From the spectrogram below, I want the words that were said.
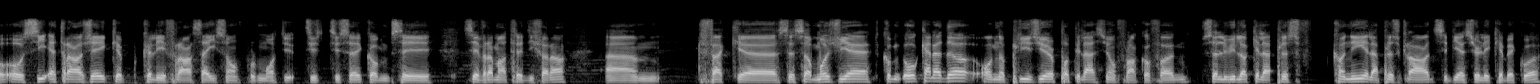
aussi étrangers que, que les Français ils sont pour moi. Tu, tu, sais, comme c'est, c'est vraiment très différent. Euh, fait que euh, c'est ça. Moi, je viens. Comme au Canada, on a plusieurs populations francophones. Celui-là qui est la plus connue et la plus grande, c'est bien sûr les Québécois.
